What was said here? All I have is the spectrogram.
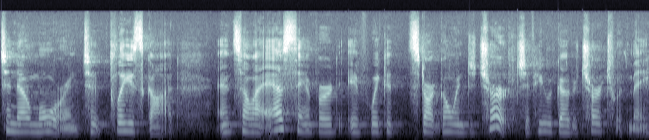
to know more and to please God. And so I asked Sanford if we could start going to church, if he would go to church with me.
